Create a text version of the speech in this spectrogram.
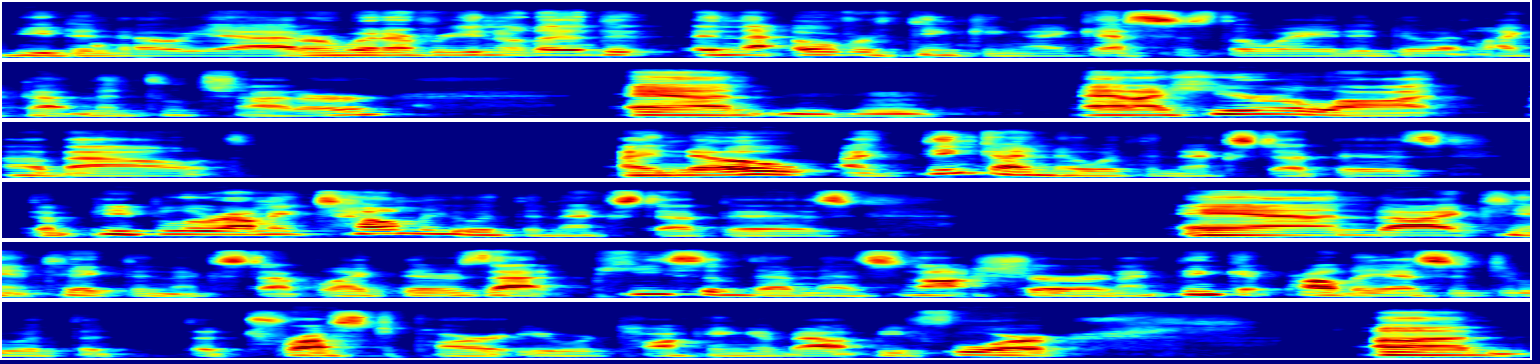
need to know yet, or whatever. You know, in that overthinking, I guess, is the way to do it, like that mental chatter. And mm-hmm. And I hear a lot about, I know, I think I know what the next step is. The people around me tell me what the next step is. And I can't take the next step. Like there's that piece of them that's not sure. And I think it probably has to do with the, the trust part you were talking about before. Um,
